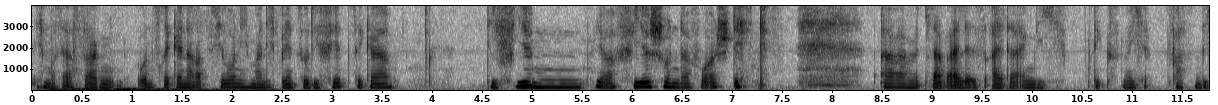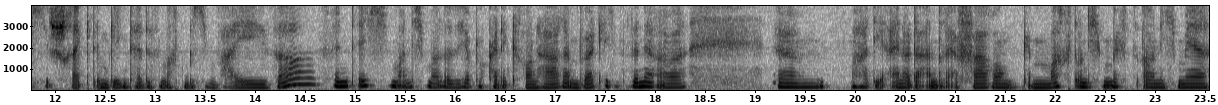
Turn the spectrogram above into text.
ich muss erst sagen, unsere Generation, ich meine, ich bin jetzt so die 40er, die vier, ja, vier schon davor steht. Aber mittlerweile ist Alter eigentlich nichts, was mich schreckt. Im Gegenteil, das macht mich weiser, finde ich manchmal. Also ich habe noch keine grauen Haare im wörtlichen Sinne, aber ähm, man hat die eine oder andere Erfahrung gemacht und ich möchte es auch nicht mehr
